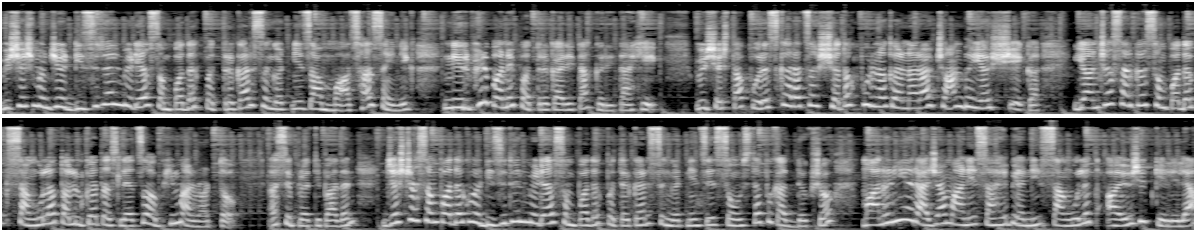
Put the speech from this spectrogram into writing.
विशेष म्हणजे डिजिटल मीडिया संपादक पत्रकार संघटनेचा माझा सैनिक निर्भीडपणे पत्रकारिता करीत आहे. विशेषतः पुरस्काराचा शतक पूर्ण करणारा चांद भैया शेख यांच्यासारखा संपादक सांगोला तालुक्यात असल्याचं अभिमान वाटतं. असे प्रतिपादन ज्येष्ठ संपादक व डिजिटल मीडिया संपादक पत्रकार संघटनेचे संस्था अध्यक्ष माननीय राजा माने साहेब यांनी सांगोलत आयोजित केलेल्या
